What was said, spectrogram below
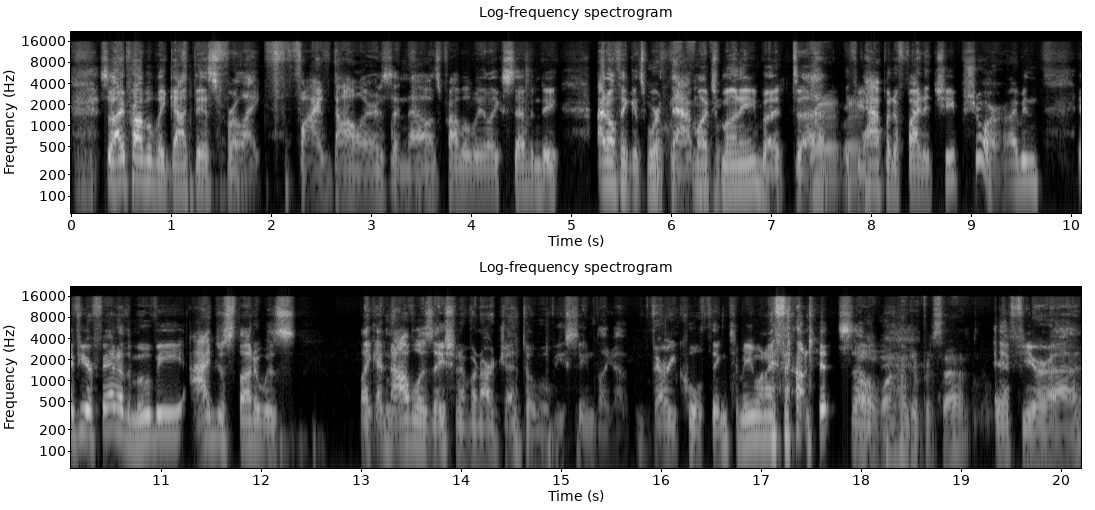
so i probably got this for like five dollars and now it's probably like 70 i don't think it's worth that much money but uh, Right, if you happen to find it cheap sure i mean if you're a fan of the movie i just thought it was like a novelization of an argento movie seemed like a very cool thing to me when i found it so Oh, 100%. if you're uh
